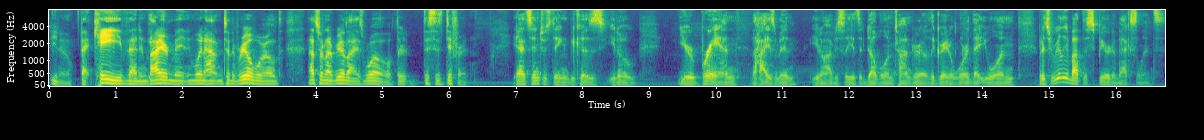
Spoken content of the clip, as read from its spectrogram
you know that cave, that environment, and went out into the real world, that's when I realized, whoa, this is different. Yeah, it's interesting because you know your brand, the Highsman. You know, obviously it's a double entendre of the great award that you won, but it's really about the spirit of excellence.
